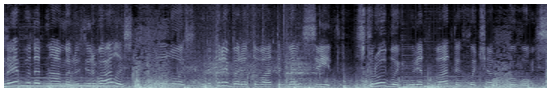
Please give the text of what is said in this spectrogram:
Небо над нами розірвалось і полилось. Не треба рятувати весь світ. Спробуй урятувати хоча б когось.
